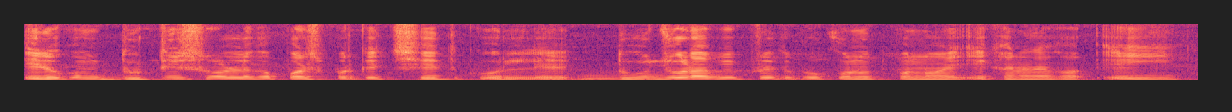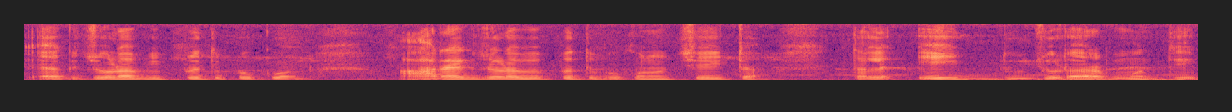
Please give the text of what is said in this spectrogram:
এরকম দুটি সরলরেখা পরস্পরকে ছেদ করলে দু জোড়া বিপ্রতিপক কোণ উৎপন্ন হয়। এখানে দেখো এই এক জোড়া বিপ্রতিপক কোণ আর এক জোড়া বিপ্রতিপক কোণ হচ্ছে এইটা। তাহলে এই দু জোড়ার মধ্যে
